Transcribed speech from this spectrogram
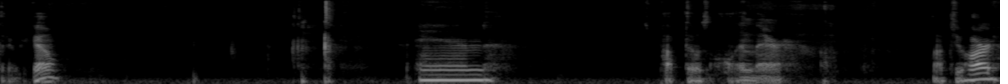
There we go. And pop those all in there. Not too hard.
